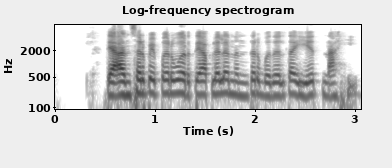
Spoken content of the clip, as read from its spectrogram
त्या आन्सर पेपरवर ते आपल्याला नंतर बदलता येत नाही.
